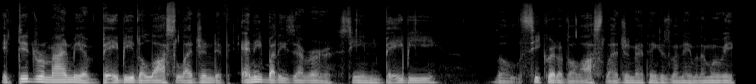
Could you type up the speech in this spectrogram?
it did remind me of Baby the Lost Legend. If anybody's ever seen Baby, the Secret of the Lost Legend, I think is the name of the movie.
